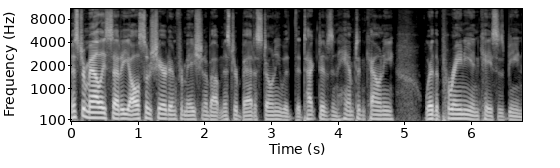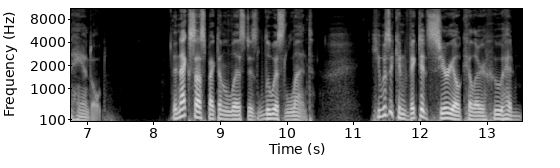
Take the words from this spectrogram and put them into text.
Mr. Malley said he also shared information about Mr. Battistoni with detectives in Hampden County, where the Piirainen case is being handled. The next suspect on the list is Lewis Lent. He was a convicted serial killer who had,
